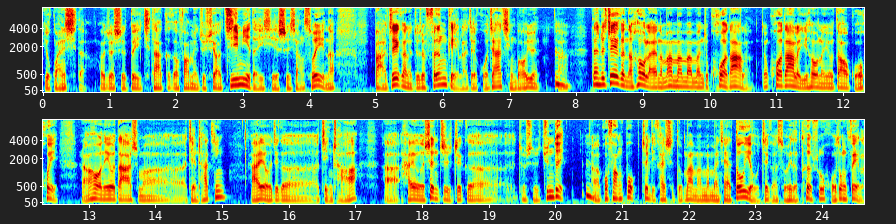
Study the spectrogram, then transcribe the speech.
有关系的，或者是对其他各个方面就需要机密的一些事项，所以呢，把这个呢就是分给了这国家情报院啊。但是这个呢，后来呢，慢慢慢慢就扩大了。就扩大了以后呢，又到国会，然后呢，又到什么检察厅，还有这个警察啊，还有甚至这个就是军队啊，国防部这里开始都慢慢慢慢，现在都有这个所谓的特殊活动费了。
